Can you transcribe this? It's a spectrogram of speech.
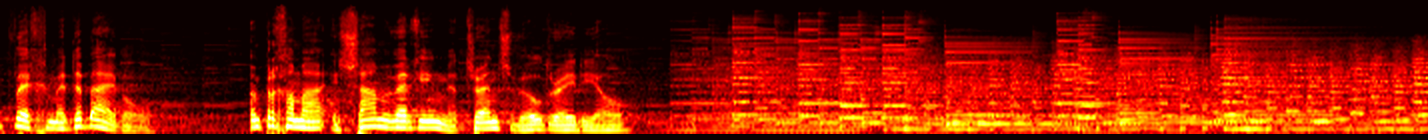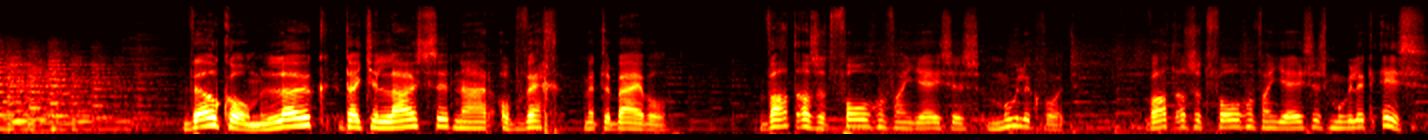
Op weg met de Bijbel. Een programma in samenwerking met Trans World Radio. Welkom, leuk dat je luistert naar Op weg met de Bijbel. Wat als het volgen van Jezus moeilijk wordt? Wat als het volgen van Jezus moeilijk is?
